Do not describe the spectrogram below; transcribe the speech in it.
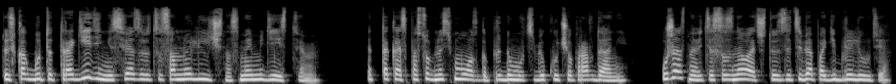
То есть как будто трагедия не связывается со мной лично, с моими действиями. Это такая способность мозга придумывать себе кучу оправданий. Ужасно ведь осознавать, что из-за тебя погибли люди.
